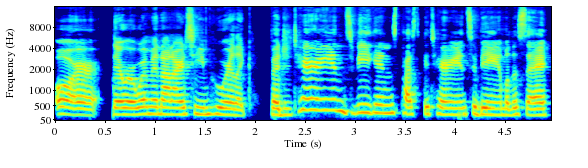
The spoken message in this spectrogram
or there were women on our team who were like vegetarians, vegans, pescatarians, so being able to say,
